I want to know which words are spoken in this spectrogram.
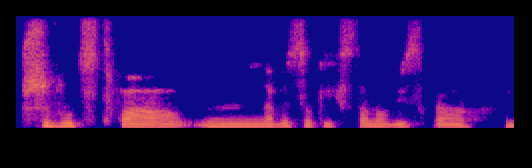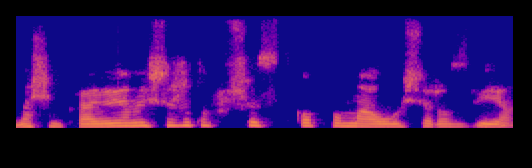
przywództwa mm, na wysokich stanowiskach w naszym kraju. Ja myślę, że to wszystko pomału się rozwija,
